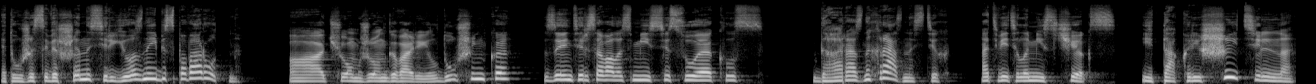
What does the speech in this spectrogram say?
это уже совершенно серьезно и бесповоротно». «А о чем же он говорил, душенька?» – заинтересовалась миссис Уэклс. «Да о разных разностях», – ответила мисс Чекс. «И так решительно».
